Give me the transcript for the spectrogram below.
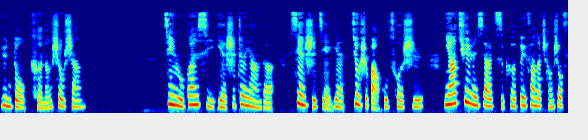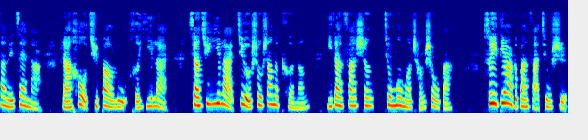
运动可能受伤。进入关系也是这样的，现实检验就是保护措施。你要确认下此刻对方的承受范围在哪，然后去暴露和依赖。想去依赖就有受伤的可能，一旦发生就默默承受吧。所以第二个办法就是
